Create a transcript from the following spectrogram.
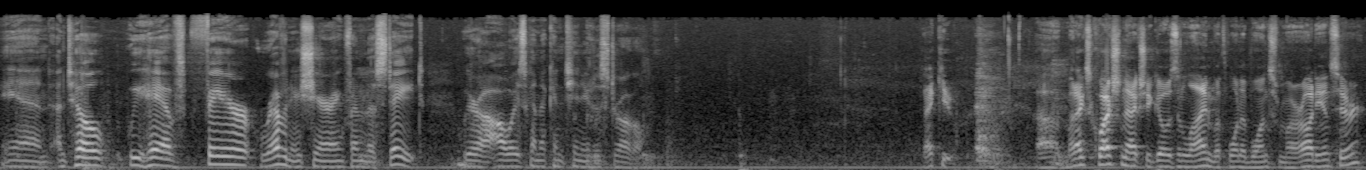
And until we have fair revenue sharing from the state, we are always going to continue to struggle. Thank you. Uh, My next question actually goes in line with one of ones from our audience here.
